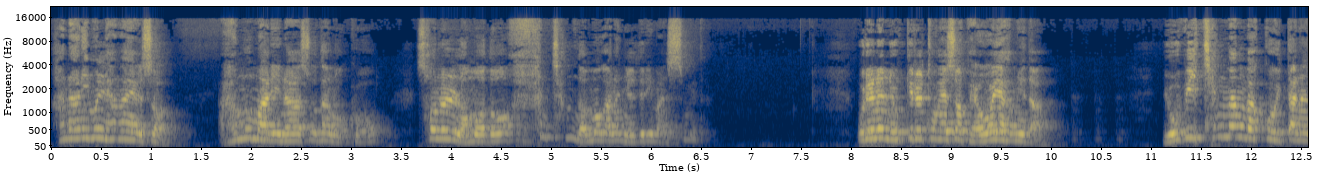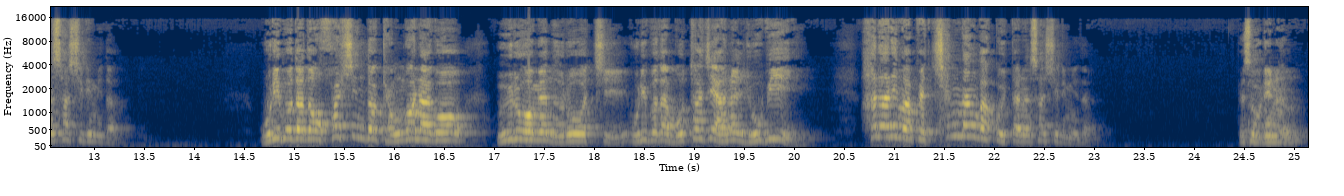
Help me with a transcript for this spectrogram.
하나님을 향하여서 아무 말이나 쏟아놓고 선을 넘어도 한참 넘어가는 일들이 많습니다. 우리는 욥기를 통해서 배워야 합니다. 욥이 책망받고 있다는 사실입니다. 우리보다 도 훨씬 더 경건하고 의로우면 의로웠지 우리보다 못하지 않을 욥이 하나님 앞에 책망받고 있다는 사실입니다. 그래서 우리는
